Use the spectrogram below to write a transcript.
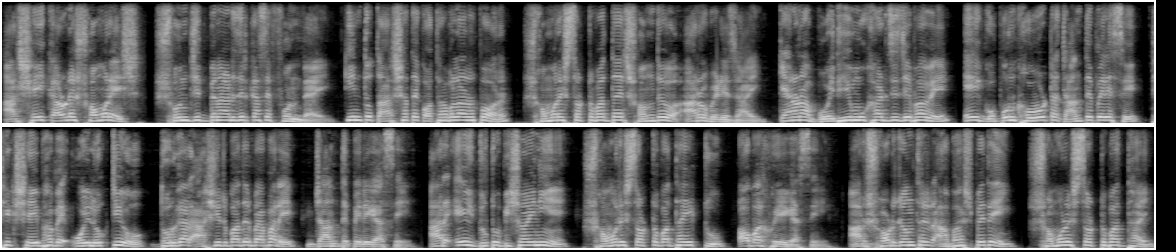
আর সেই কারণে সমরেশ much. সঞ্জিত ব্যানার্জির কাছে ফোন দেয়। কিন্তু তার সাথে কথা বলার পর সমরেশ চট্টোপাধ্যায়ের সন্দেহ আরও বেড়ে যায়। কেননা বৈদেহী মুখার্জি যেভাবে এই গোপন খবরটা জানতে পেরেছে, ঠিক সেইভাবে ওই লোকটিও দুর্গার আশীর্বাদের ব্যাপারে জানতে পেরে গেছে। আর এই দুটো বিষয় নিয়ে সমরেশ চট্টোপাধ্যায় একটু অবাক হয়ে গেছে। আর ষড়যন্ত্রের আভাস পেতেই সমরেশ চট্টোপাধ্যায়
